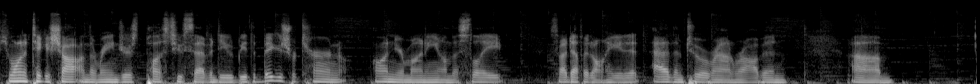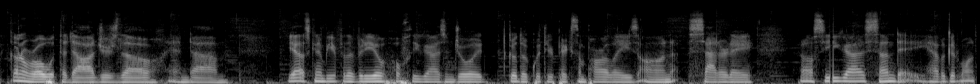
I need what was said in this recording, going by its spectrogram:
If you want to take a shot on the Rangers, plus 270 would be the biggest return on your money on the slate. So I definitely don't hate it. Added them to a round robin. Um, gonna roll with the Dodgers though, and um, yeah, that's gonna be it for the video. Hopefully you guys enjoyed. Good luck with your picks and parlays on Saturday, and I'll see you guys Sunday. Have a good one.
